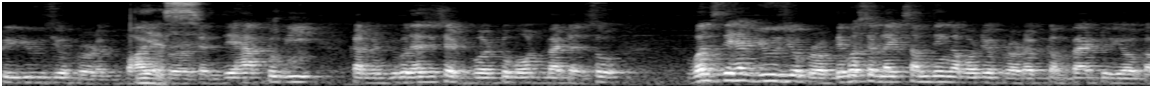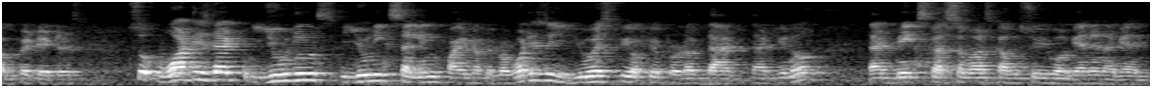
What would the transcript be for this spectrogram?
to use your product, buy Yes. your product, and they have to be convinced because, as you said, word to mouth matters. So once they have used your product, they must have liked something about your product compared to your competitors. So what is that unique unique selling point of your product? What is the USP of your product that that you know that makes customers comes to you again and again?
